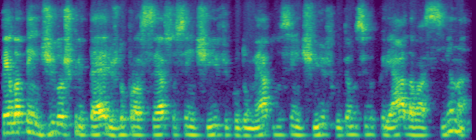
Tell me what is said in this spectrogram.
tendo atendido aos critérios do processo científico, do método científico, tendo sido criada a vacina,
